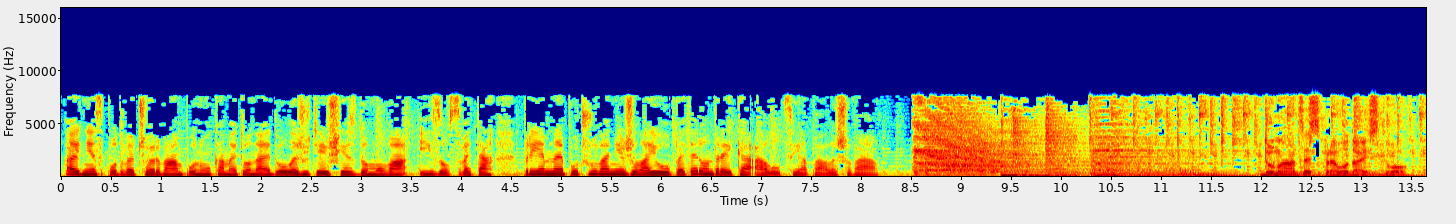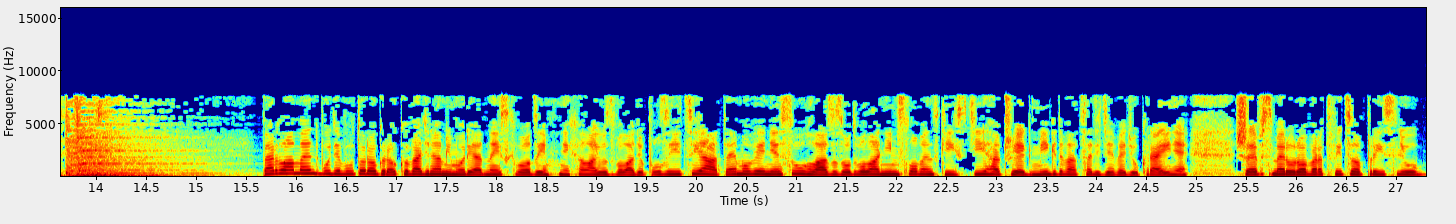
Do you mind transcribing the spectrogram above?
Aj dnes podvečer vám ponúkame to najdôležitejšie z domova i zo sveta. Príjemné počúvanie želajú Peter Ondrejka a Lucia Pálešová. Domáce spravodajstvo. Parlament bude v útorok rokovať na mimoriadnej schôdzi. Nechala ju zvolať opozícia a témov je nesúhlas s odvolaním slovenských stíhačiek MiG-29 Ukrajine. Šéf Smeru Robert Fico prísľub,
